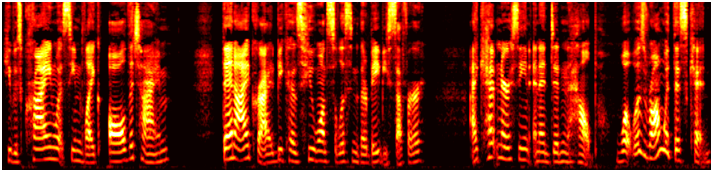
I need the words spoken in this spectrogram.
He was crying what seemed like all the time, then I cried because who wants to listen to their baby suffer? I kept nursing and it didn't help. What was wrong with this kid?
